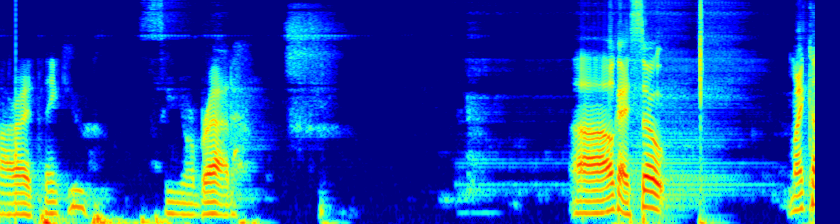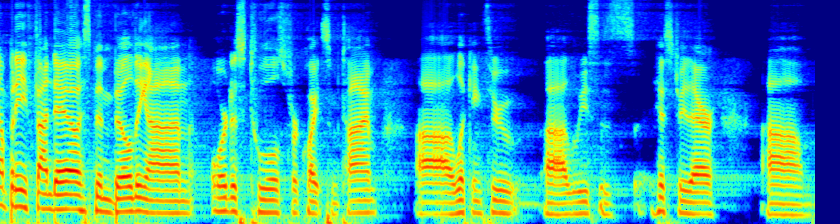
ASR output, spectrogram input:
All right, thank you, Senior Brad. Uh, okay, so my company Foundeo has been building on Ortus tools for quite some time. Uh, looking through uh, Luis's history there, um,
